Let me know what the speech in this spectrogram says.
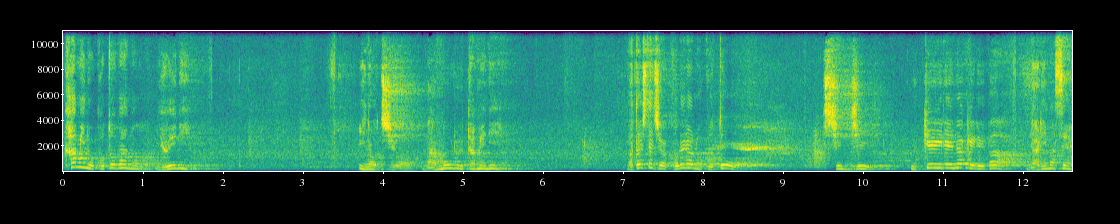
神の言葉のゆえに命を守るために私たちはこれらのことを信じ受け入れなければなりません。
